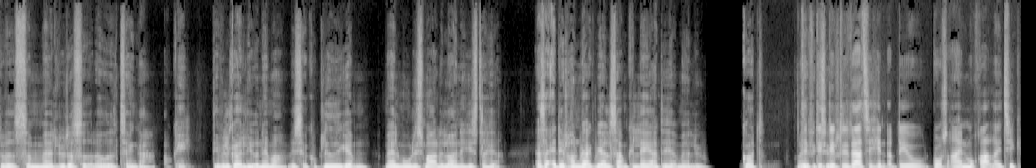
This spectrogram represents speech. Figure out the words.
du ved, som øh, lytter sidder derude tænker, okay, det ville gøre livet nemmere, hvis jeg kunne glide igennem med alle mulige smarte løgnehister her. Altså, er det et håndværk, vi alle sammen kan lære, det her med at lyve godt og det, effektivt? det, det, det, der er til hinder, det er jo vores egen moral og etik.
